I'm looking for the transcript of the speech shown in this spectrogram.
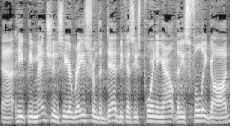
Uh, he, he mentions here raised from the dead because he's pointing out that he's fully God.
